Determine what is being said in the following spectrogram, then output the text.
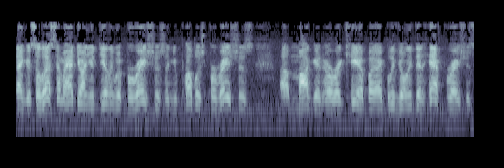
Thank you. So last time I had you on, you're dealing with Bereshus, and you published Bereshus, uh, Magid Harakia, but I believe you only did half Bereshus,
